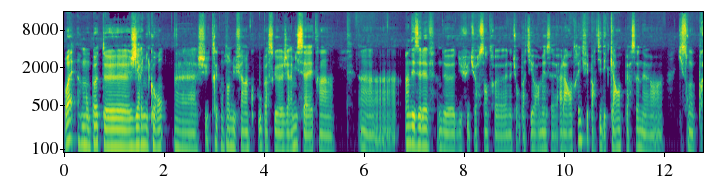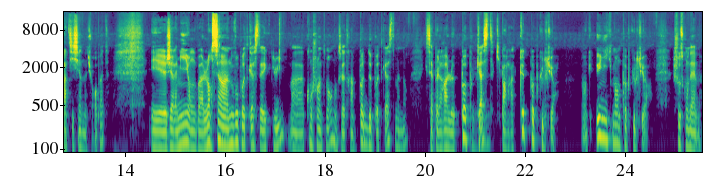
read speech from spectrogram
Ouais, mon pote euh, Jérémy Coron. Euh, je suis très content de lui faire un coucou parce que Jérémy, ça va être un, un, des élèves du futur centre euh, naturopathie Hormez à la rentrée. Il fait partie des 40 personnes qui seront praticiens de naturopathe. Et Jérémy, on va lancer un nouveau podcast avec lui conjointement. Donc ça va être un pote de podcast maintenant qui s'appellera le Popcast, qui parlera que de pop culture. Donc uniquement de pop culture. Chose qu'on aime.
